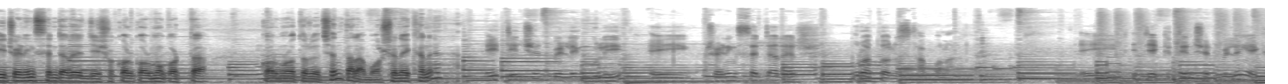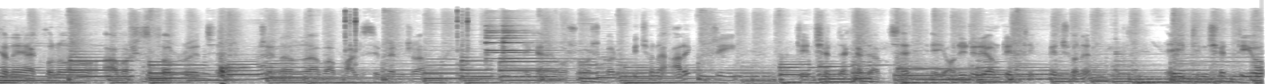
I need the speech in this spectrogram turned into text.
এই ট্রেনিং সেন্টারে যে সকল কর্মকর্তা কর্মরত রয়েছেন, তারা বসেন এখানে। এই টিনশেড বিল্ডিংগুলি এই ট্রেনিং সেন্টারের পুরাতন স্থাপনা। এই, এটি একটি টিনশেড বিল্ডিং, এখানে এখনও আবাসস্থল রয়েছে। ট্রেনাররা বা পার্টিসিপেন্টরা এখানে বসবাস করেন। পিছনে আরেকটি টিনশেড দেখা যাচ্ছে। এই অডিটোরিয়ামটির ঠিক পেছনে এই টিনশেডটিও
